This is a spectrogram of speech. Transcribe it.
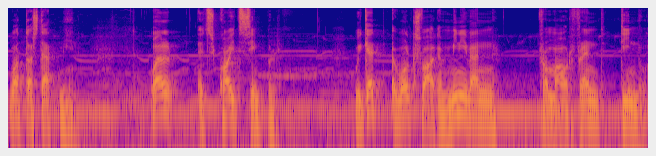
What does that mean? Well, it's quite simple. We get a Volkswagen minivan from our friend Tinnu.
